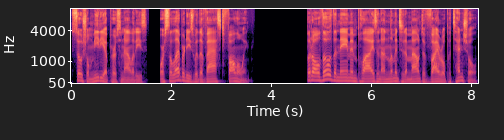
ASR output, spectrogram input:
social media personalities, or celebrities with a vast following. But although the name implies an unlimited amount of viral potential,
